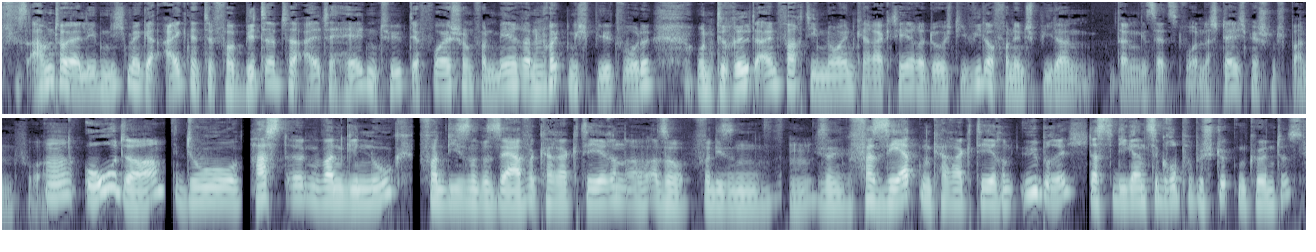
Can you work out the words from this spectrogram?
fürs Abenteuerleben nicht mehr geeignete, verbitterte alte Heldentyp, der vorher schon von mehreren Leuten gespielt wurde und drillt einfach die neuen Charaktere durch, die wieder von den Spielern dann gesetzt wurden. Das stelle ich mir schon spannend vor. Mhm. Oder du hast irgendwann genug von diesen Reservecharakteren, also von diesen, mhm. diesen versehrten Charakteren übrig, dass du die ganze Gruppe bestücken könntest.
